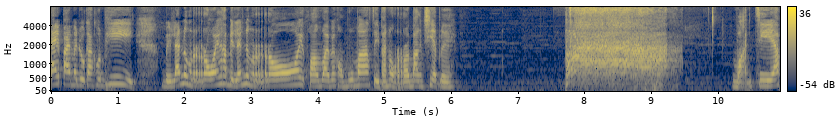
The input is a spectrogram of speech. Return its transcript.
ได้ไปมาดูกันคุณพี่ เบ็ดละหนึ่งร้อยค่ะ เบ็ดละหนึ่งร้อยความไวเป็นของผู้มากสี่พันหกร้อยบางเฉียบเลย หวานเจี๊ยบ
